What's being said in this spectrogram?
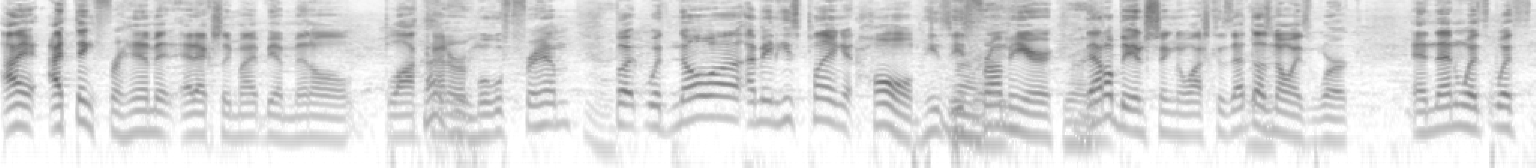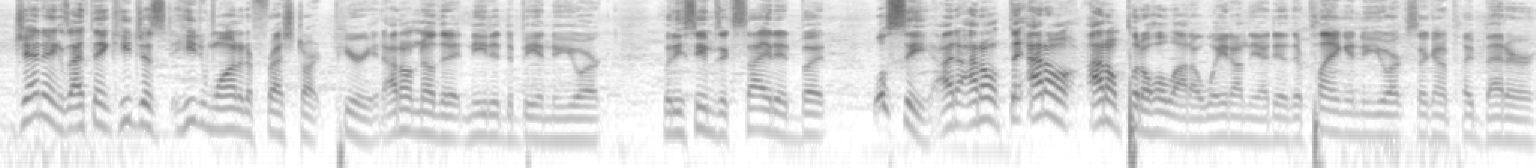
I I think for him it, it actually might be a mental block kind of removed for him. But with Noah, I mean he's playing at home. He's he's Right. from here. Right. That'll be interesting to watch because that doesn't always work. And then with with Jennings, I think he just he wanted a fresh start. Period. I don't know that it needed to be in New York, but he seems excited. But we'll see. I, I don't think I don't I don't put a whole lot of weight on the idea they're playing in New York, so they're going to play better.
